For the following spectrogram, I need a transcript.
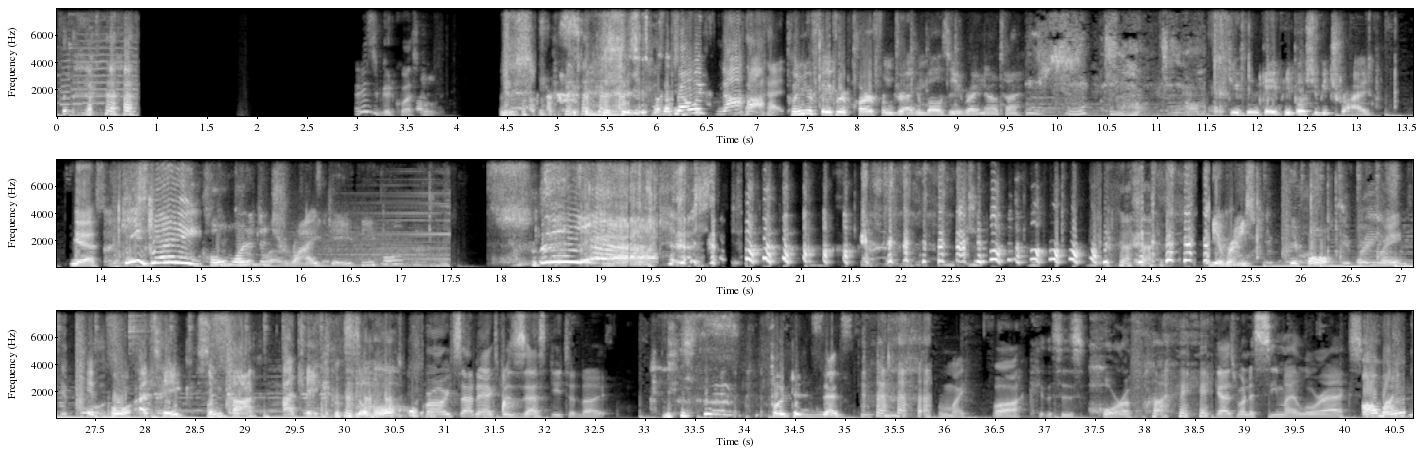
That is a good question. Oh. No, it's not. Put in your favorite part from Dragon Ball Z right now, Ty. Do you think gay people should be tried? Yes. He's gay! Cole wanted to try gay people? It rains. It pours. It rains. It pours. I take some cock. I take some more. Bro, you sounded extra zesty tonight. Fucking zesty. Oh my fuck. This is horrifying. you guys want to see my Lorax? Oh my.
